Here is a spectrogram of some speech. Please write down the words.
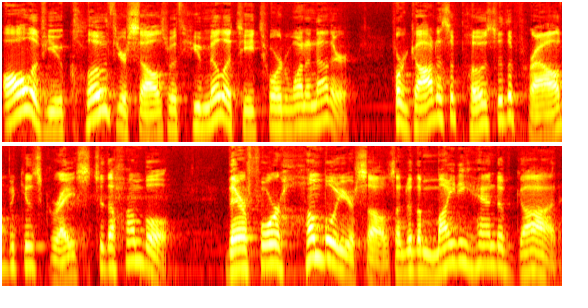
all of you clothe yourselves with humility toward one another. For God is opposed to the proud, but gives grace to the humble. Therefore, humble yourselves under the mighty hand of God,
